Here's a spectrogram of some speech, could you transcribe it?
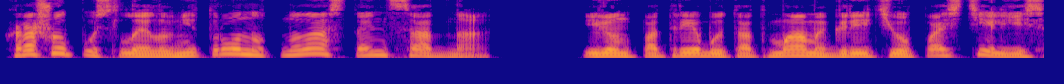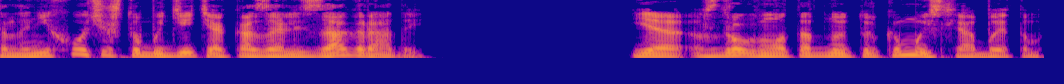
Хорошо, пусть Лейлу не тронут, но она останется одна. Или он потребует от мамы греть его постель, если она не хочет, чтобы дети оказались за оградой. Я вздрогнул от одной только мысли об этом.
